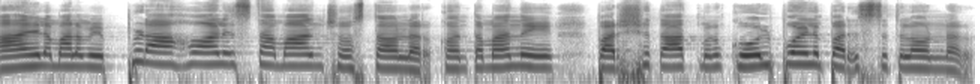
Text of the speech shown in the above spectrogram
ఆయన మనం ఎప్పుడు ఆహ్వానిస్తామా అని చూస్తూ ఉన్నారు. కొంతమంది పరిశుద్ధాత్మను కోల్పోయిన పరిస్థితిలో ఉన్నారు.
